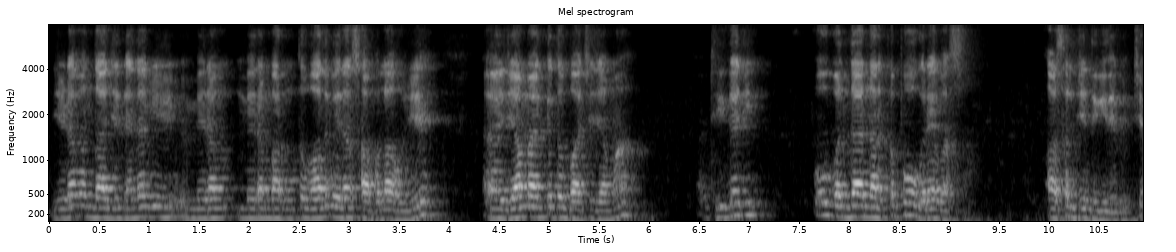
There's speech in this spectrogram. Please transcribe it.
ਜਿਹੜਾ ਬੰਦਾ ਅੱਜ ਕਹਿੰਦਾ ਵੀ ਮੇਰਾ ਮੇਰਾ ਮਰਨ ਤੋਂ ਬਾਅਦ ਮੇਰਾ ਸਫਲਾ ਹੋ ਜੇ ਜਾਂ ਮੈਂ ਕਿਤੋਂ ਬਚ ਜਾਵਾਂ, ਠੀਕ ਹੈ ਜੀ, ਉਹ ਬੰਦਾ ਨਰਕ ਭੋਗ ਰਿਹਾ ਬਸ, ਅਸਲ ਜ਼ਿੰਦਗੀ ਦੇ ਵਿੱਚ।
